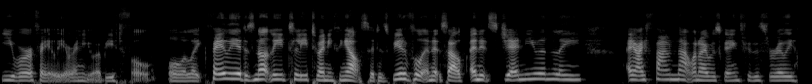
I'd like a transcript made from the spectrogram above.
you were a failure and you are beautiful. Or like failure does not need to lead to anything else. It is beautiful in itself. And it's genuinely I I found that when I was going through this really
